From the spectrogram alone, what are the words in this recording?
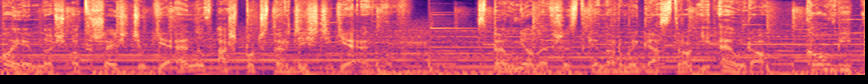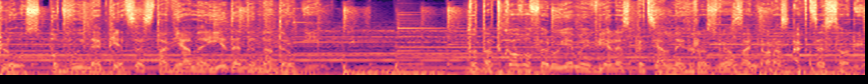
pojemność od 6 GN aż po 40 GN. Spełnione wszystkie normy gastro i euro. Kombi Plus, podwójne piece stawiane jeden na drugim. Dodatkowo oferujemy wiele specjalnych rozwiązań oraz akcesoriów.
